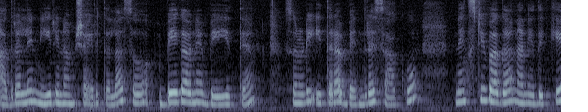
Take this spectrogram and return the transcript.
ಅದರಲ್ಲೇ ನೀರಿನ ಅಂಶ ಇರುತ್ತಲ್ಲ, ಸೊ ಬೇಗನೆ ಬೇಯುತ್ತೆ. ಸೊ, ನೋಡಿ, ಈ ಥರ ಬೆಂದರೆ ಸಾಕು. ನೆಕ್ಸ್ಟ್ ಇವಾಗ ನಾನು ಇದಕ್ಕೆ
